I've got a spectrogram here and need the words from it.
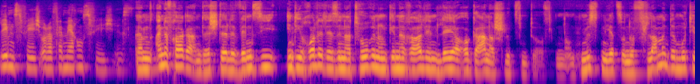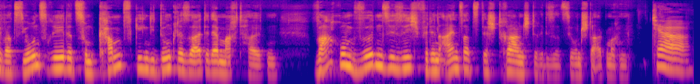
lebensfähig oder vermehrungsfähig ist. Ähm, eine Frage an der Stelle. Wenn Sie in die Rolle der Senatorin und Generalin Lea Organa schlüpfen dürften und müssten jetzt so eine flammende Motivationsrede zum Kampf gegen die dunkle Seite der Macht halten, warum würden Sie sich für den Einsatz der Strahlensterilisation stark machen? Tja,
